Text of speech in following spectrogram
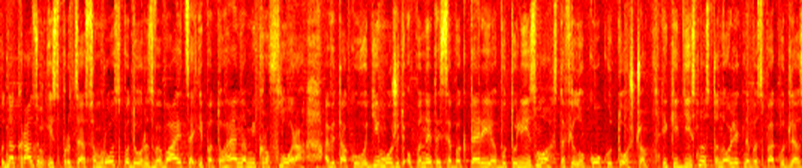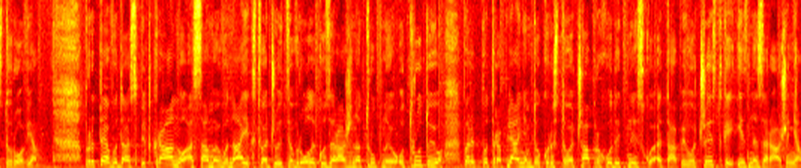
Однак разом із процесом розпаду розвивається і патогенна мікрофлора. А відтак у воді можуть опинитися бактерії ботулізму, стафілококу тощо, які дійсно становлять небезпеку для здоров'я. Проте вода з під крану, а саме вона, як стверджується в ролику, заражена трупною отрутою, перед потраплянням до користувача проходить низку етапів очистки і знезараження.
